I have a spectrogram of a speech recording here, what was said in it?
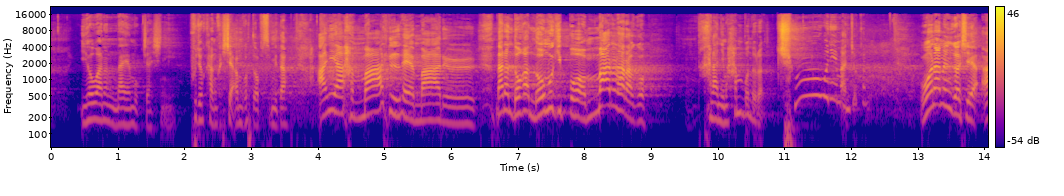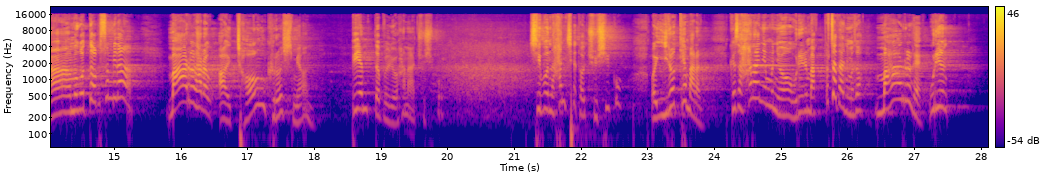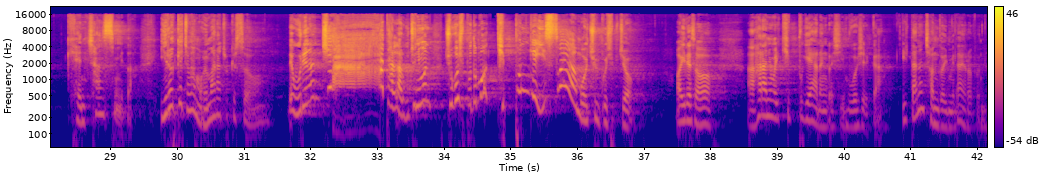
여호와는 나의 목자시니 부족한 것이 아무것도 없습니다. 아니야, 말을 해, 말을. 나는 너가 너무 기뻐. 말을 하라고. 하나님 한 분으로 충분히 만족합니다. 원하는 것이 아무것도 없습니다. 말을 하라고. 아, 정 그러시면 BMW 하나 주시고, 집은 한 채 더 주시고, 뭐 이렇게 말한. 그래서 하나님은요, 우리를 막 쫓아다니면서 말을 해. 우리는 괜찮습니다. 이렇게 좀 하면 얼마나 좋겠어요. 근데 우리는 쫙 달라고. 주님은 주고 싶어도 뭐 기쁜 게 있어야 뭐 주고 싶죠. 어, 이래서 아, 하나님을 기쁘게 하는 것이 무엇일까? 일단은 전도입니다, 여러분.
